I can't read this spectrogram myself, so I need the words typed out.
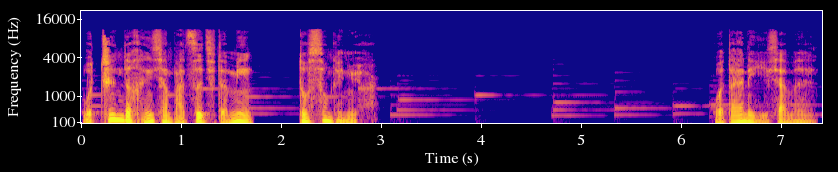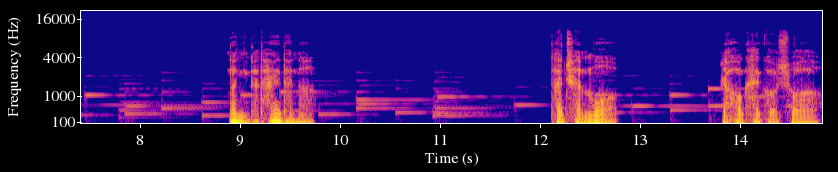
我真的很想把自己的命都送给女儿。”我呆了一下，问：“那你的太太呢？”他沉默，然后开口说：“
